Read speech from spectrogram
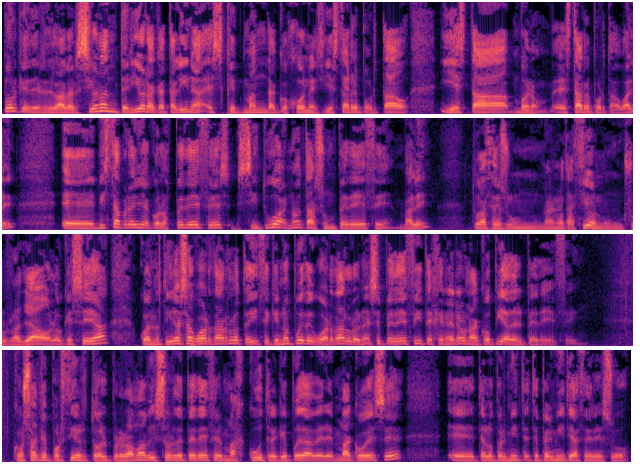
Porque desde la versión anterior a Catalina es que manda cojones y está reportado y está, bueno, está reportado, ¿vale? Eh, Vista Previa con los PDFs, si tú anotas un PDF, ¿vale? tú haces una anotación, un subrayado o lo que sea, cuando tiras a guardarlo te dice que no puede guardarlo en ese PDF y te genera una copia del PDF. Cosa que, por cierto, el programa visor de PDF más cutre que puede haber en macOS eh, te lo permite, te permite hacer eso.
